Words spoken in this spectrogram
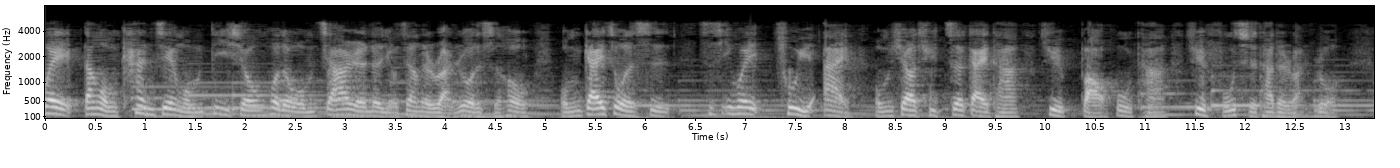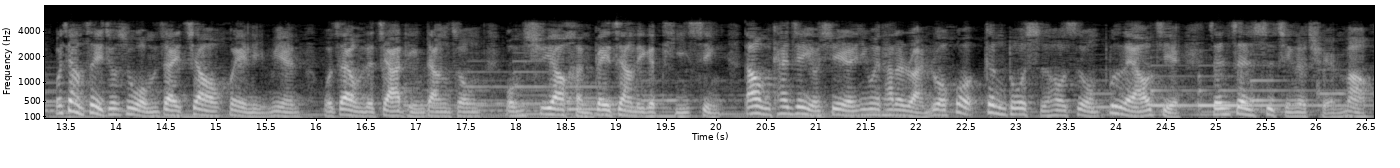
为当我们看见我们弟兄或者我们家人的有这样的软弱的时候，我们该做的事，是因为出于爱，我们需要去遮盖他，去保护他，去扶持他的软弱。我想这也就是我们在教会里面，我在我们的家庭当中，我们需要很被这样的一个提醒。当我们看见有些人因为他的软弱，或更多时候是我们不了解真正事情的全貌，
